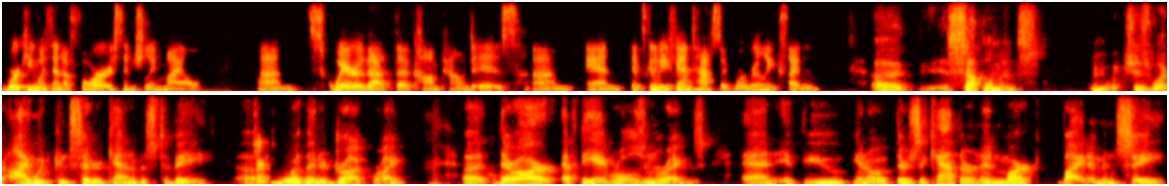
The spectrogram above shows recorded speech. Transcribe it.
working within a four essentially mile um, square that the compound is. Um, and it's going to be fantastic. We're really excited. Uh, supplements, mm-hmm. which is what I would consider cannabis to be, uh, sure. more than a drug, right? Uh, there are FDA rules and regs. And if you, you know, if there's a Katherine and Mark vitamin C,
